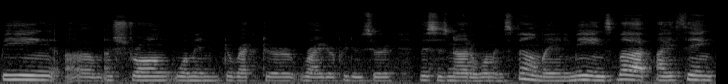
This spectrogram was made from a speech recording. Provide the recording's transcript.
being um, a strong woman director, writer, producer, this is not a woman's film by any means, but I think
